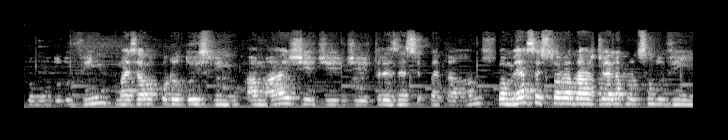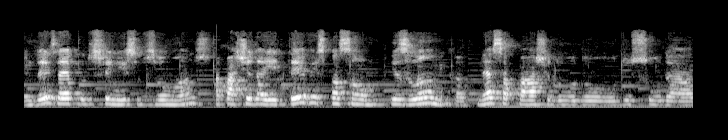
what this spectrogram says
do mundo do vinho, mas ela produz vinho há mais de, de, de 350 anos. Começa a história da Argélia na produção do vinho desde a época dos fenícios dos romanos. A partir daí teve a expansão islâmica nessa parte do, do, do sul da,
